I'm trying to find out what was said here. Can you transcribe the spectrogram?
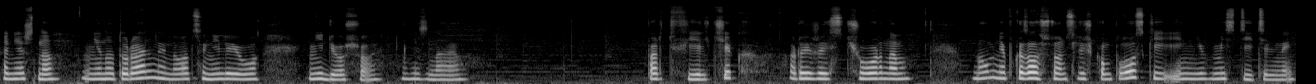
конечно, не натуральный, но оценили его недешево. Не знаю. Портфельчик рыжий с черным. Но мне показалось, что он слишком плоский и невместительный.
